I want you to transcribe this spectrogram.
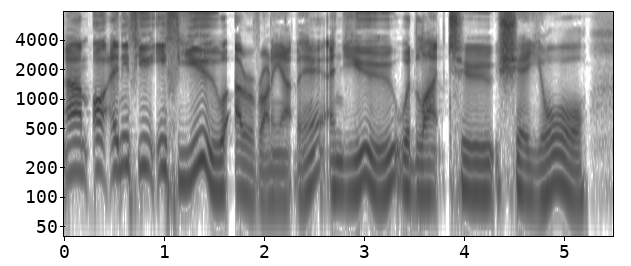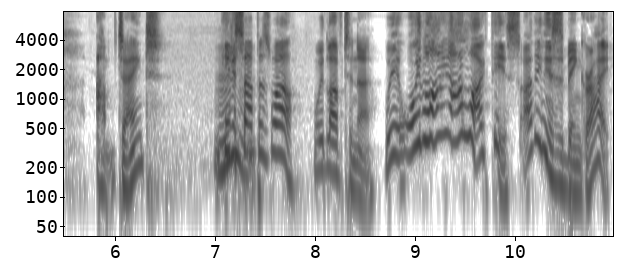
Um, oh, and if you if you are a Ronnie out there and you would like to share your update, hit us up as well. We'd love to know. We, we like I like this. I think this has been great.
